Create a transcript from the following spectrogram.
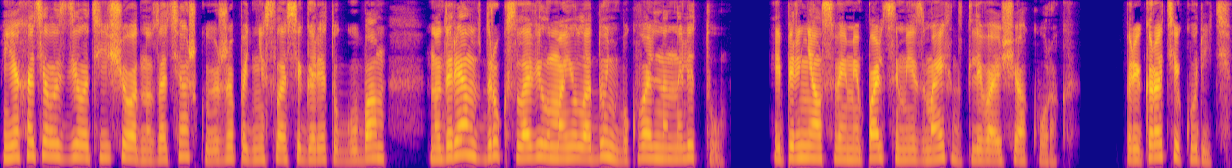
Я хотела сделать еще одну затяжку и уже поднесла сигарету к губам, но Дариан вдруг словил мою ладонь буквально на лету и перенял своими пальцами из моих дотлевающий окурок. «Прекрати курить».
